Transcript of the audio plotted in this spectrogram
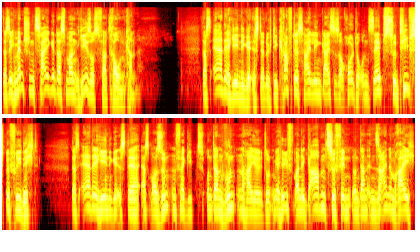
Dass ich Menschen zeige, dass man Jesus vertrauen kann. Dass er derjenige ist, der durch die Kraft des Heiligen Geistes auch heute uns selbst zutiefst befriedigt dass er derjenige ist, der erstmal Sünden vergibt und dann Wunden heilt und mir hilft, meine Gaben zu finden und dann in seinem Reich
